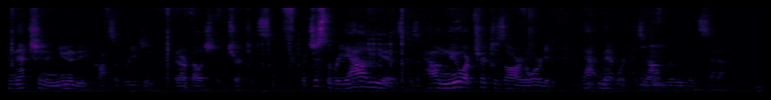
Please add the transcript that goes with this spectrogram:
connection and unity across a region in our fellowship of churches. But just the reality is, because of how new our churches are in Oregon, that network has not really been set up yet.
